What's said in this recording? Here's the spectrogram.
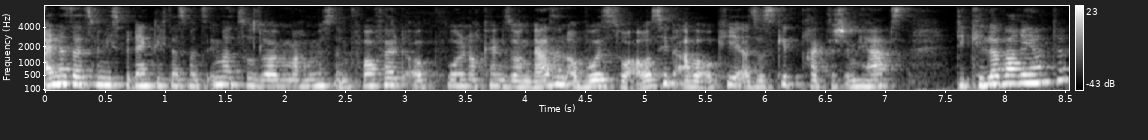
einerseits finde ich es bedenklich, dass wir uns immer zu Sorgen machen müssen im Vorfeld, obwohl noch keine Sorgen da sind, obwohl es so aussieht, aber okay, also es gibt praktisch im Herbst die Killer-Variante.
